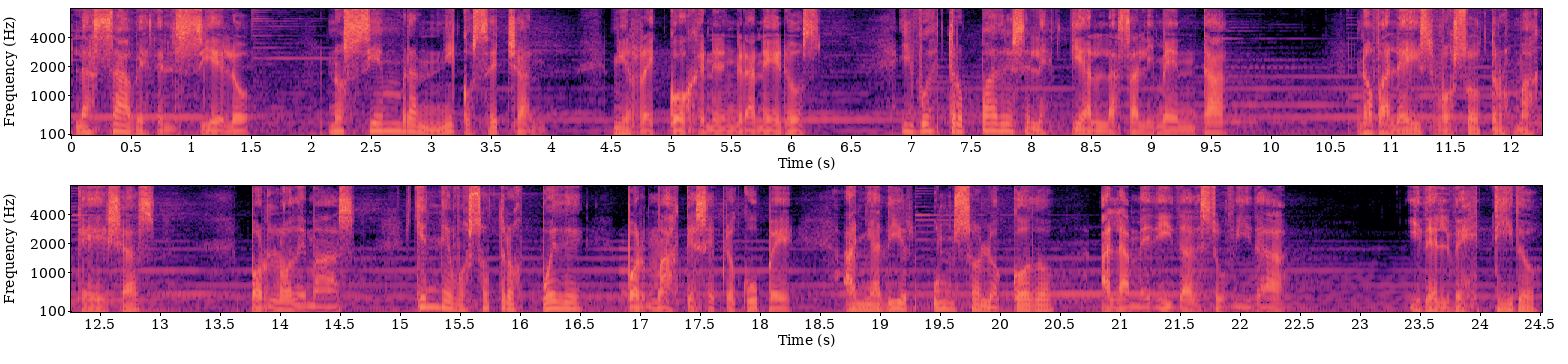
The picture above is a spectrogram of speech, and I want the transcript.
las aves del cielo, no siembran ni cosechan, ni recogen en graneros, y vuestro Padre Celestial las alimenta. ¿No valéis vosotros más que ellas? Por lo demás, ¿quién de vosotros puede, por más que se preocupe, añadir un solo codo a la medida de su vida? Y del vestido,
